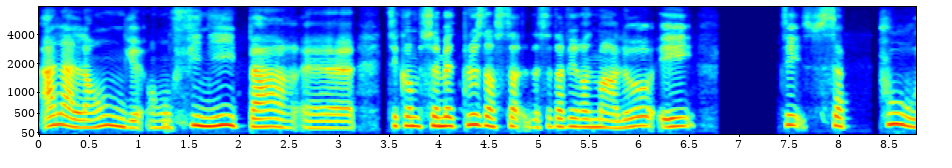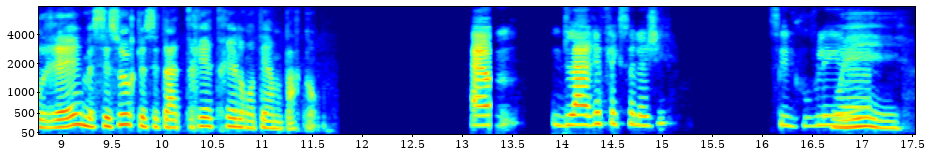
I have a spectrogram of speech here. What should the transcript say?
À la longue, on finit par, euh, c'est comme se mettre plus dans, cet environnement-là et ça pourrait, mais c'est sûr que c'est à très très long terme par contre. de la réflexologie, si vous voulez. Euh,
